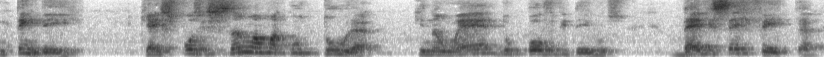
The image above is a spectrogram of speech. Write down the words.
entender que a exposição a uma cultura que não é do povo de Deus deve ser feita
